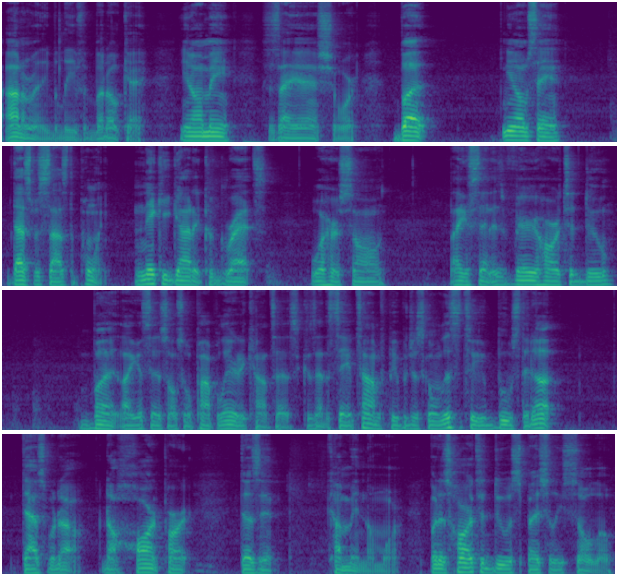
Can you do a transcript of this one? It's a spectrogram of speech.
I don't really believe it, but okay. You know what I mean? It's like, yeah, sure. But, you know what I'm saying? That's besides the point. Nicki got it. Congrats with her song. Like I said, it's very hard to do. But like I said, it's also a popularity contest because at the same time, if people just gonna listen to you, boost it up. That's what the, the hard part doesn't come in no more. But it's hard to do, especially solo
